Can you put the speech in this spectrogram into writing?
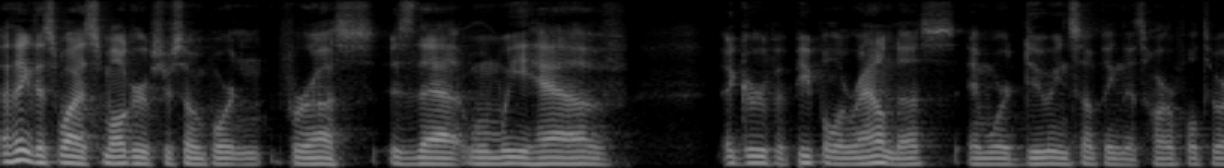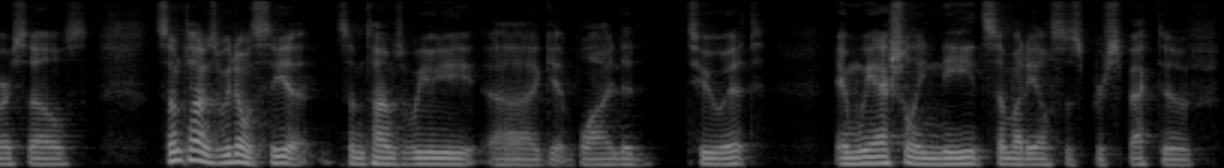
I think that's why small groups are so important for us. Is that when we have a group of people around us and we're doing something that's harmful to ourselves, sometimes we don't see it. Sometimes we uh, get blinded to it, and we actually need somebody else's perspective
